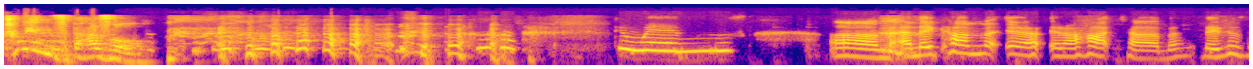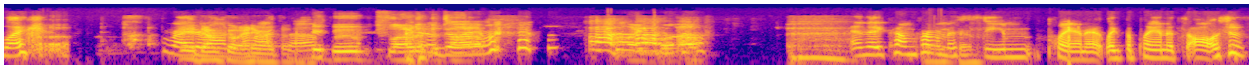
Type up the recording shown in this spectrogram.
Twins, Basil. twins. Um, and they come in a in a hot tub. They just like right don't around go in anywhere hot with them. tub. Two boobs float They at the don't go top. anywhere. Like, well, and they come from Okay. a steam planet. Like the planet's all just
